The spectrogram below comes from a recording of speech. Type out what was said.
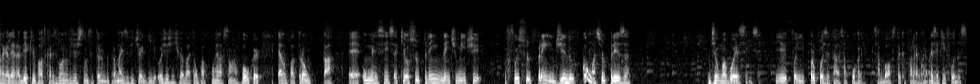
Fala galera, Bia volta, caras. Bom, no vídeo estamos retornando para mais um vídeo de Arguilha. Hoje a gente vai bater um papo com relação a Volker, ela o Patron, tá? É uma essência que eu surpreendentemente fui surpreendido com a surpresa de uma boa essência. E foi proposital essa porra, essa bosta que eu falei agora, mas enfim, foda-se.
